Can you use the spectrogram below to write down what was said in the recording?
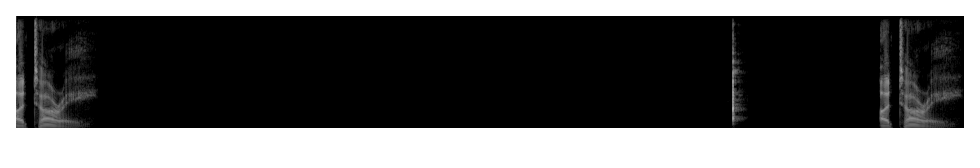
Atari. Atari.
